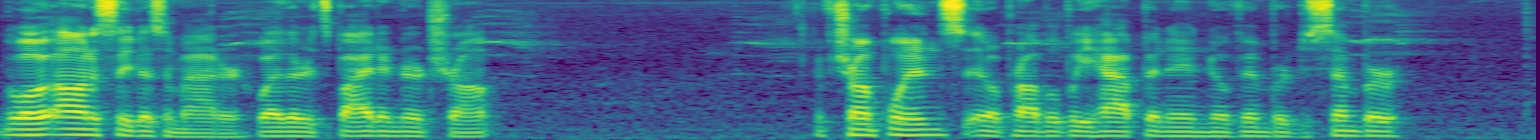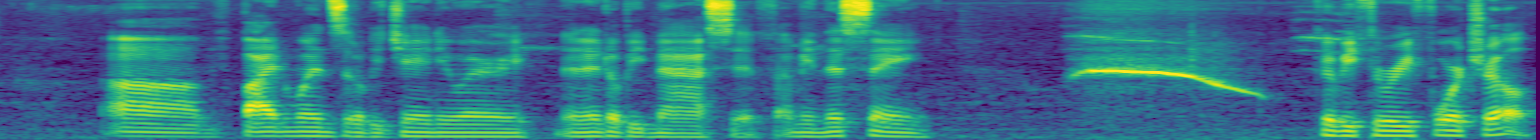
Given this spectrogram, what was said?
well, honestly, it doesn't matter whether it's Biden or Trump. If Trump wins, it'll probably happen in November, December. Um, Biden wins, it'll be January, and it'll be massive. I mean, this thing could be three, four trill.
